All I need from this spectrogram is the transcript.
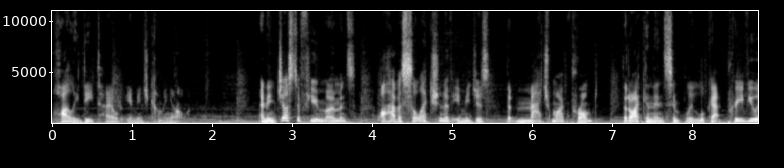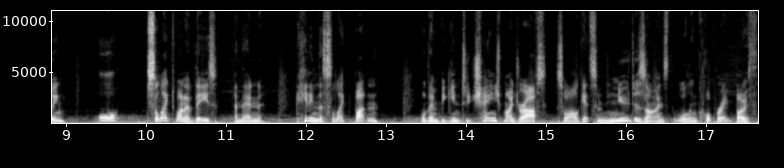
highly detailed image coming up. And in just a few moments, I'll have a selection of images that match my prompt that I can then simply look at previewing, or select one of these and then hitting the select button will then begin to change my drafts so I'll get some new designs that will incorporate both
